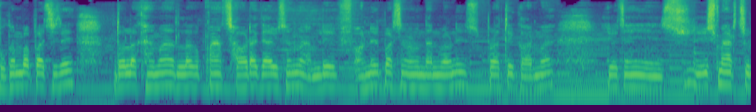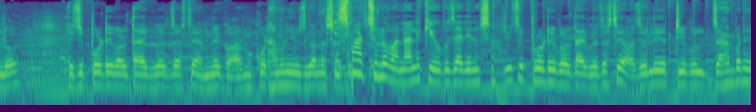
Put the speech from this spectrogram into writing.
भूकम्पपछि चाहिँ दोलखामा लगभग पाँच छवटा गाविसम्म हामीले हन्ड्रेड पर्सेन्ट अनुदानमा पनि प्रत्येक घरमा यो चाहिँ स्मार्ट चुलो यो चाहिँ पोर्टेबल टाइपको जस्तै हामीले घरमा कोठामा पनि युज गर्न सक्छ स्मार्ट चुलो भन्नाले के हो बुझाइदिनुहोस् न। यो चाहिँ पोर्टेबल टाइपको जस्तै हजुरले टेबल जहाँ पनि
